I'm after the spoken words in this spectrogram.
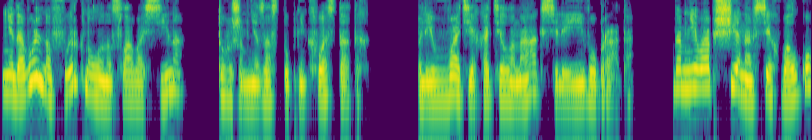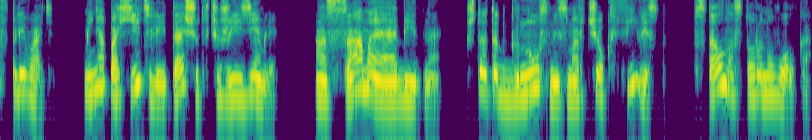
Недовольно фыркнула на слова Сина, тоже мне заступник хвостатых. Плевать я хотела на Акселя и его брата. Да мне вообще на всех волков плевать. Меня похитили и тащат в чужие земли. А самое обидное, что этот гнусный сморчок Фивист встал на сторону волка.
